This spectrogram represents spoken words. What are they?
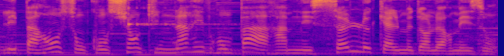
Les parents sont conscients qu'ils n'arriveront pas à ramener seuls le calme dans leur maison.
